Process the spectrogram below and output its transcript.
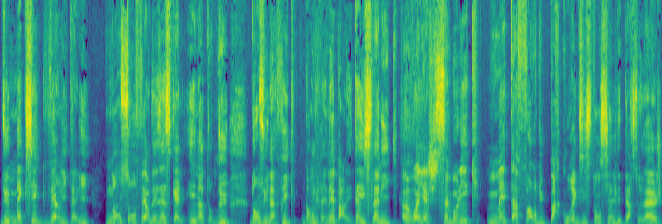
du Mexique vers l'Italie, non sans faire des escales inattendues dans une Afrique gangrénée par l'État islamique. Un voyage symbolique, métaphore du parcours existentiel des personnages,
